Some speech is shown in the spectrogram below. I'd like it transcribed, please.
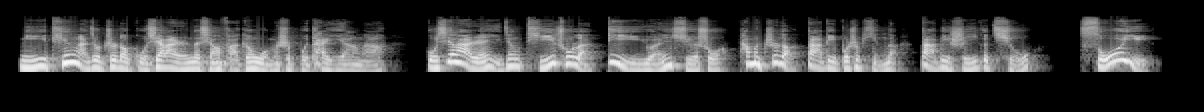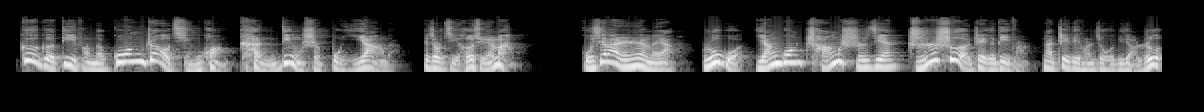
你一听啊，就知道古希腊人的想法跟我们是不太一样的啊。古希腊人已经提出了地缘学说，他们知道大地不是平的，大地是一个球，所以各个地方的光照情况肯定是不一样的，这就是几何学嘛。古希腊人认为啊。如果阳光长时间直射这个地方，那这地方就会比较热；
